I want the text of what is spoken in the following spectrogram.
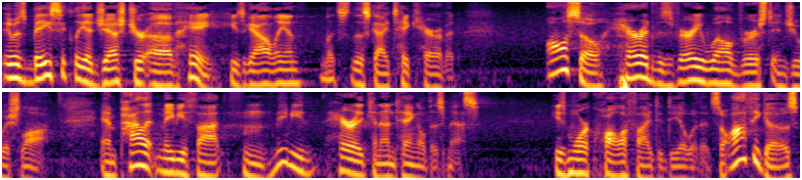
it was basically a gesture of, hey, he's a Galilean, let's this guy take care of it. Also, Herod was very well versed in Jewish law. And Pilate maybe thought, hmm, maybe Herod can untangle this mess. He's more qualified to deal with it. So off he goes,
